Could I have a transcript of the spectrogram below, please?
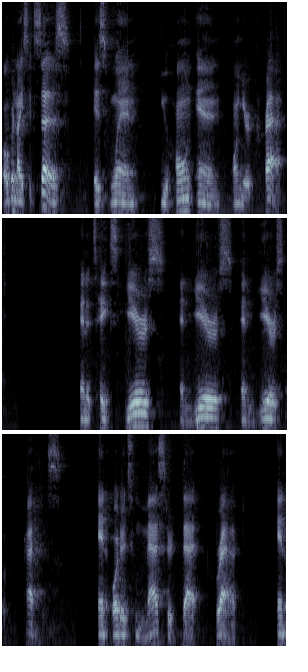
Overnight success is when you hone in on your craft and it takes years and years and years of practice in order to master that craft in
